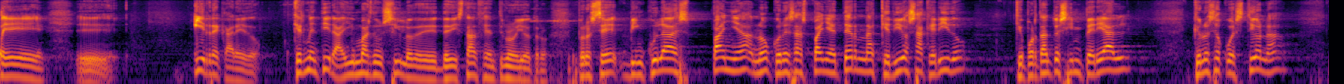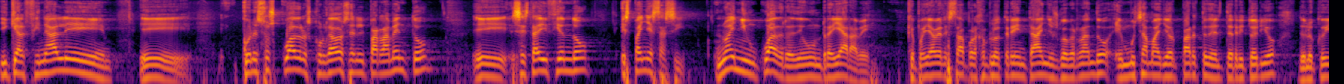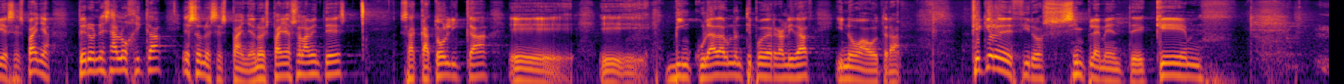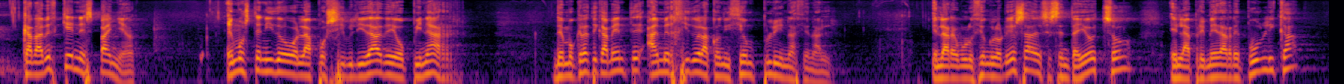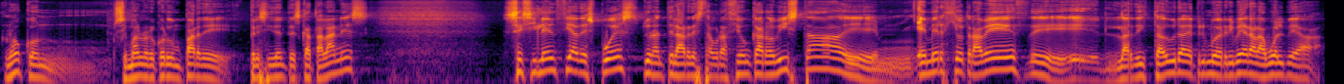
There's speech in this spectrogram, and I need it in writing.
eh, eh, y Recaredo que es mentira, hay más de un siglo de, distancia entre uno y otro, pero se vincula a España ¿no? con esa España eterna que Dios ha querido, que por tanto es imperial, que no se cuestiona y que al final, eh, eh, con esos cuadros colgados en el Parlamento, eh, se está diciendo España es así. No hay ni un cuadro de un rey árabe, que podía haber estado, por ejemplo, 30 años gobernando en mucha mayor parte del territorio de lo que hoy es España. Pero en esa lógica, eso no es España. ¿no? España solamente es esa católica vinculada a un tipo de realidad y no a otra. ¿Qué quiero deciros simplemente? Que cada vez que en España hemos tenido la posibilidad de opinar democráticamente, ha emergido la condición plurinacional. En la Revolución Gloriosa del 68, en la Primera República, ¿no? con, si mal no recuerdo, un par de presidentes catalanes, se silencia después durante la restauración canovista, eh, emerge otra vez, eh, la dictadura de Primo de Rivera la vuelve a,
